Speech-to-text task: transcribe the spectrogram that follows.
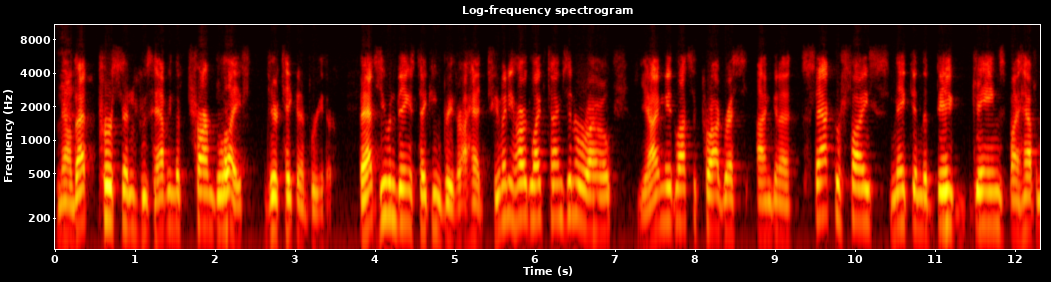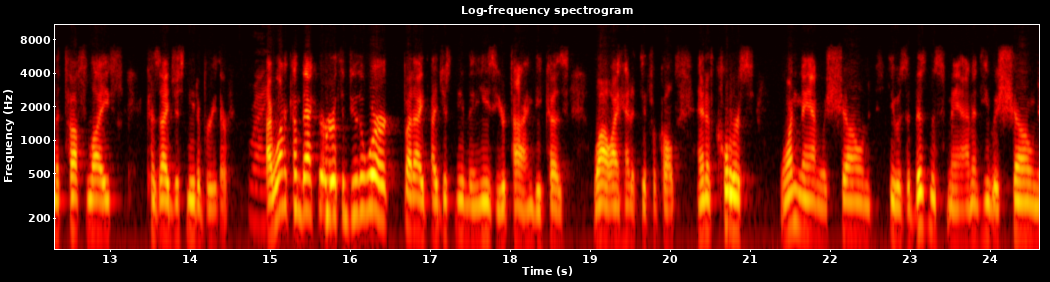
Now, that person who's having the charmed life, they're taking a breather. That human being is taking a breather. I had too many hard lifetimes in a row. Yeah, I made lots of progress. I'm going to sacrifice making the big gains by having a tough life because I just need a breather. Right. I want to come back to earth and do the work, but I, I just need an easier time because, wow, I had it difficult. And of course, one man was shown, he was a businessman, and he was shown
